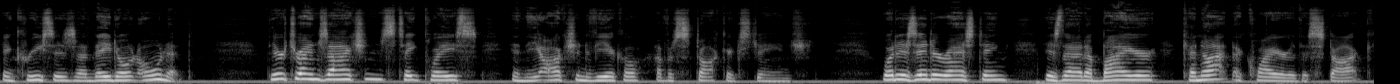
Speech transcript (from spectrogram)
increases and they don't own it. Their transactions take place in the auction vehicle of a stock exchange. What is interesting is that a buyer cannot acquire the stock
